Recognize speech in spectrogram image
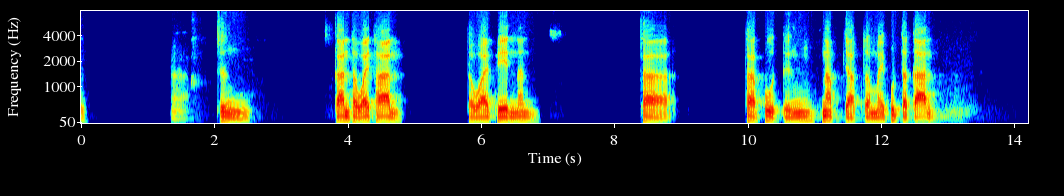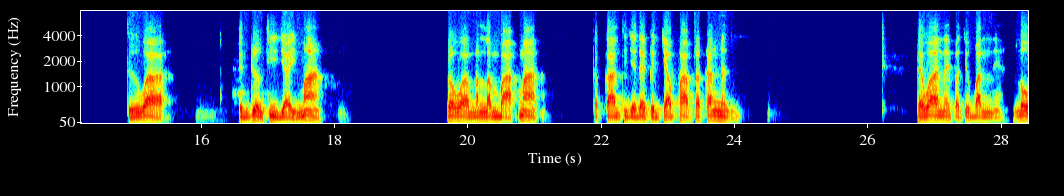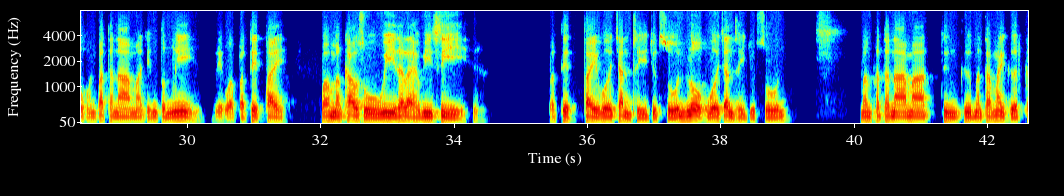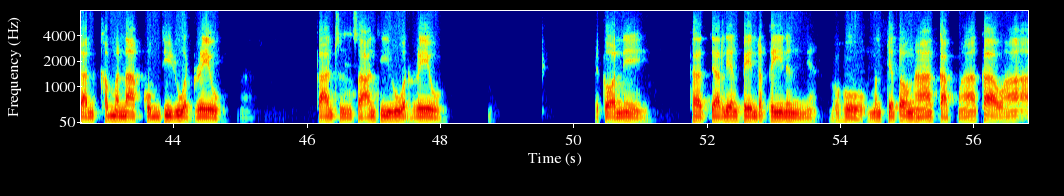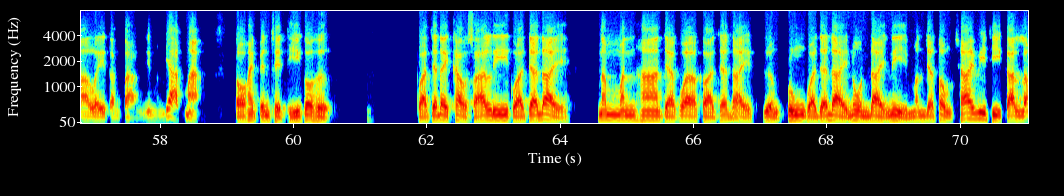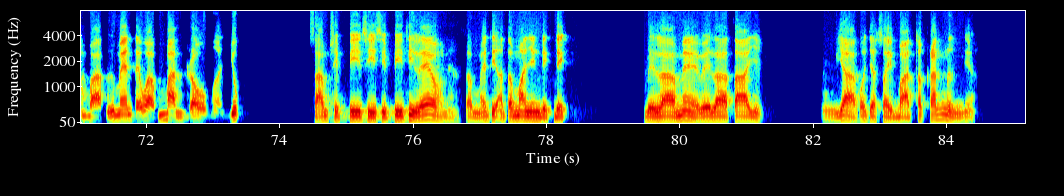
ซึ่งการถวายทาน ถวายเพนนั้น ถ้าถ้าพูดถึงนับจากสมัยพุทธกาลถือว่าเป็นเรื่องที่ใหญ่มาก ราะว่ามันลำบากมากกับการที่จะได้เป็นเจ้าภาพสักครั้งหนึ่ง แต่ว่าในปัจจุบันเนี่ยโลกมันพัฒนามาถึงตรงนี้ เรียกว่าประเทศไทย ว่ามันเข้าสู่วีเท่าไหร่วีสี่ประเทศไทยเวอร์ชัน4.0 โลกเวอร์ชัน4.0 มันพัฒนามาถึงคือมันทำให้เกิดการคมนาคมที่รวดเร็ว การสื่อสารที่รวดเร็ว แต่ก่อนนี่ ถ้าจะเลี้ยงเพนสักทีหนึ่งเนี่ยโอ้โห มันจะต้องหากับหาข้าวหาอะไรต่าง ๆ นี่มันยากมาก ต่อให้เป็นเศรษฐีก็เหอะ กว่าจะได้ข้าวสาลีกว่าจะได้น้ำมันหาจากว่ากว่าจะได้เครื่องปรุงกว่าจะได้โน่นได้นี่ มันจะต้องใช้วิธีการลำบากหรือแม้แต่ว่าบ้านเราเมื่อยุคสามสิบปีสี่สิบปีที่แล้วเนี่ยสมัยที่อาตมายังเด็กๆ เวลาแม่เวลาตายปู่ย่าเขาจะใส่บาตรสักครั้งหนึ่งเนี่ย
